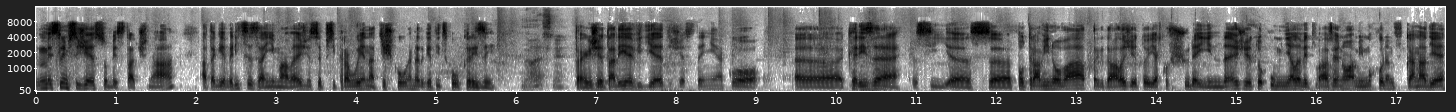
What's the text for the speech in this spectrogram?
myslím si, že je soběstačná, a tak je velice zajímavé, že se připravuje na těžkou energetickou krizi. No jasně. Takže tady je vidět, že stejně jako e, krize s, e, s potravinová a tak dále, že je to jako všude jinde, že je to uměle vytvářeno a mimochodem v Kanadě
